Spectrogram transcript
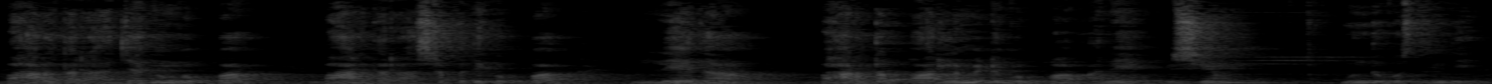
భారత రాజ్యాంగం గొప్ప? భారత రాష్ట్రపతి గొప్ప? లేదా భారత పార్లమెంటు గొప్ప అనే విషయం ముందుకొస్తుంది.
